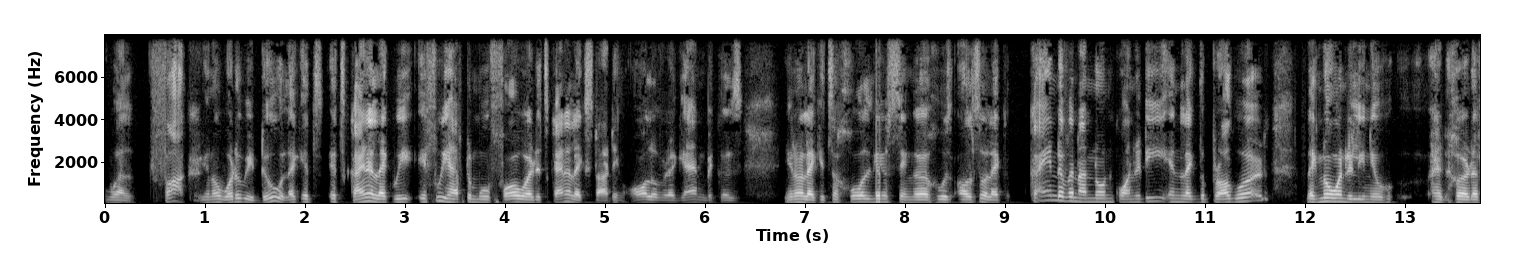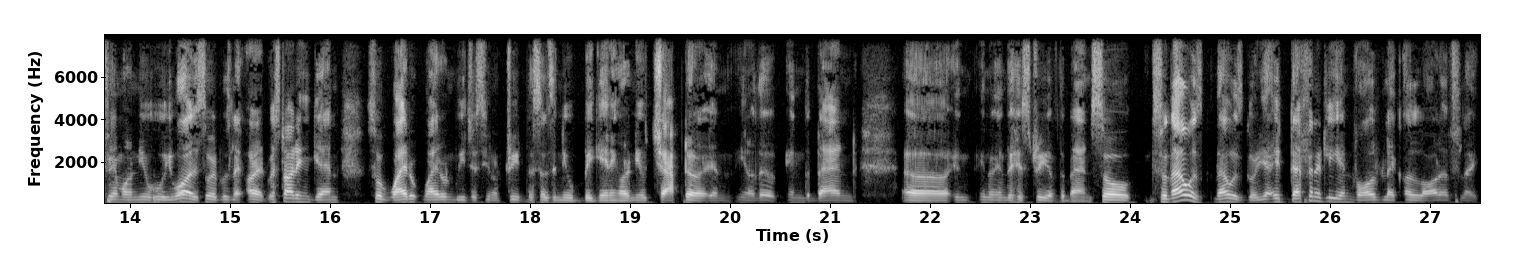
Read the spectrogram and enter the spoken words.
well fuck you know what do we do like it's it's kind of like we if we have to move forward it's kind of like starting all over again because you know like it's a whole new singer who's also like kind of an unknown quantity in like the prog world like no one really knew had heard of him or knew who he was. So it was like, all right, we're starting again. So why do, why don't we just you know treat this as a new beginning or a new chapter in you know the in the band, uh, in you know in the history of the band. So so that was that was good. Yeah, it definitely involved like a lot of like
